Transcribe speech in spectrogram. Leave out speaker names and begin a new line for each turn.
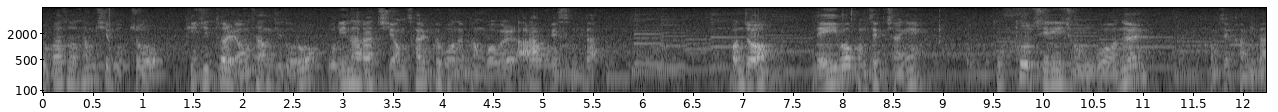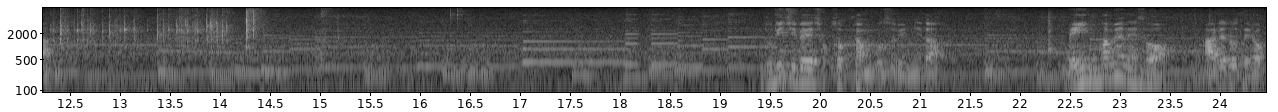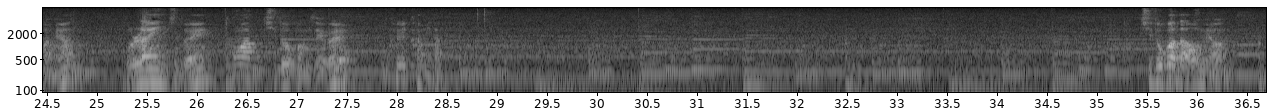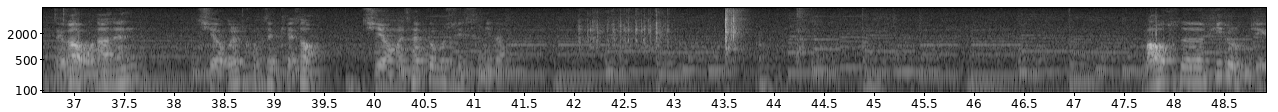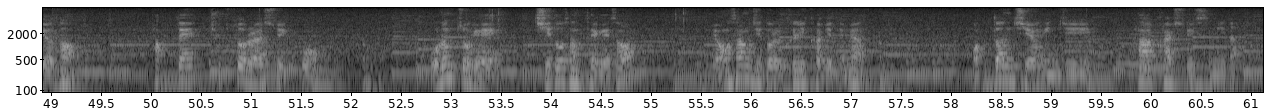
교과서 35쪽 디지털 영상 지도로 우리나라 지형 살펴보는 방법을 알아보겠습니다. 먼저 네이버 검색창에 국토지리정보원을 검색합니다. 누리집에 접속한 모습입니다. 메인 화면에서 아래로 내려가면 온라인 지도의 통합 지도 검색을 클릭합니다. 지도가 나오면 내가 원하는 지역을 검색해서 지형을 살펴볼 수 있습니다. 마우스 휠을 움직여서 확대, 축소를 할 수 있고 오른쪽에 지도 선택에서 영상 지도를 클릭하게 되면 어떤 지형인지 파악할 수 있습니다.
